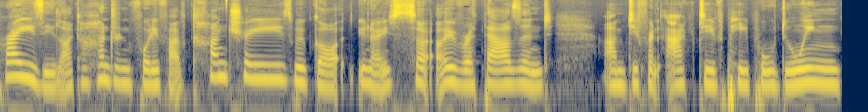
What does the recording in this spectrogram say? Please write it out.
crazy, like 145 countries. We've got you know so over a thousand um, different active people doing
